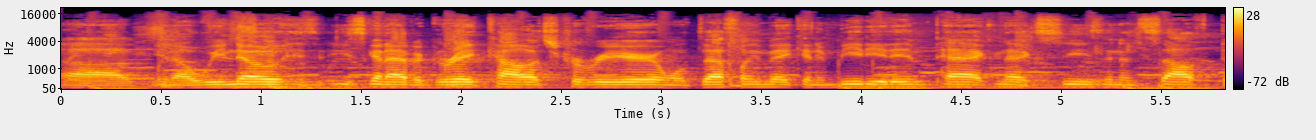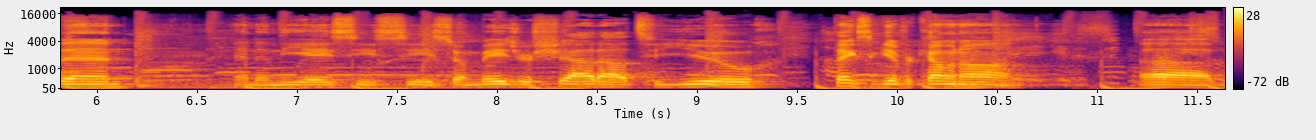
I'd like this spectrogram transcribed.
Uh, you know, we know he's, he's going to have a great college career and will definitely make an immediate impact next season in South Bend and in the ACC. So, major shout out to you. Thanks again for coming on. Uh,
